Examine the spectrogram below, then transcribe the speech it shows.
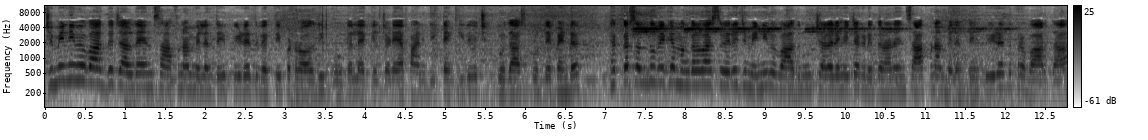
ਜ਼ਮੀਨੀ ਵਿਵਾਦ ਦੇ ਚੱਲਦੇ ਇਨਸਾਫ ਨਾ ਮਿਲਣ ਤੇ ਪੀੜਤ ਵਿਅਕਤੀ ਪੈਟਰੋਲ ਦੀ ਬੋਤਲ ਲੈ ਕੇ ਚੜਿਆ ਪਾਣੀ ਦੀ ਟੈਂਕੀ ਦੇ ਵਿੱਚ। ਗੁਰਦਾਸਪੁਰ ਦੇ ਪਿੰਡ ਠੱਕਰ ਸੰਧੂ ਵਿਖੇ ਮੰਗਲਵਾਰ ਸਵੇਰੇ ਜ਼ਮੀਨੀ ਵਿਵਾਦ ਨੂੰ ਚੱਲ ਰਹੇ ਝਗੜੇ ਦੌਰਾਨ ਇਨਸਾਫ ਨਾ ਮਿਲਣ ਤੇ ਪੀੜਤ ਪਰਿਵਾਰ ਦਾ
